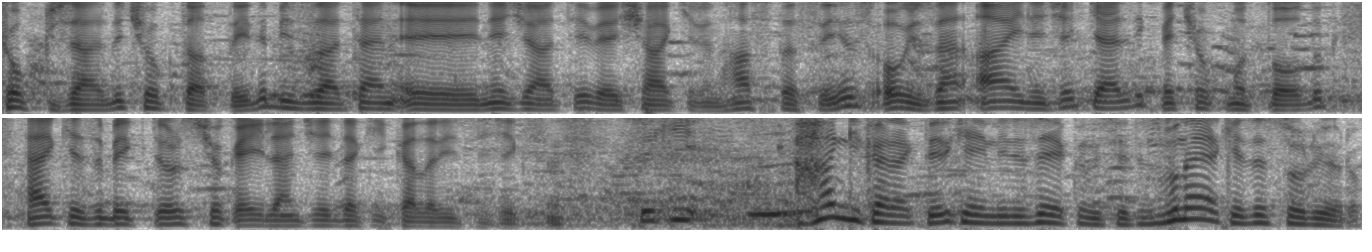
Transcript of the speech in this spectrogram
Çok güzeldi, çok tatlıydı. Biz zaten e, Necati ve Şakir'in hastasıyız. O yüzden ailecek geldik ve çok mutlu olduk. Herkesi bekliyoruz. Çok eğlenceli dakikalar izleyeceksiniz. Peki hangi karakteri kendinize yakın hissettiniz? Bunu herkese soruyorum.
